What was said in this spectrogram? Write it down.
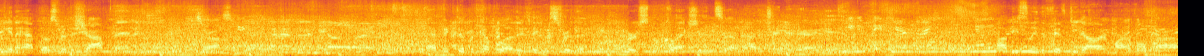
you gonna have those for the shop then? Those are awesome. I picked up a couple other things for the personal collection. So, How to Train Your Dragon. Obviously, the $50 Marvel pop.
